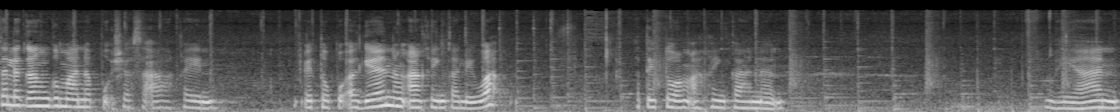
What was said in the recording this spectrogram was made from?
talagang gumana po siya sa akin. Ito po again ang aking kaliwa. At ito ang aking kanan. Ayan.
